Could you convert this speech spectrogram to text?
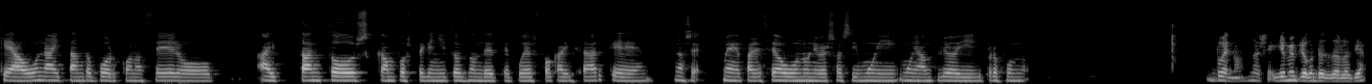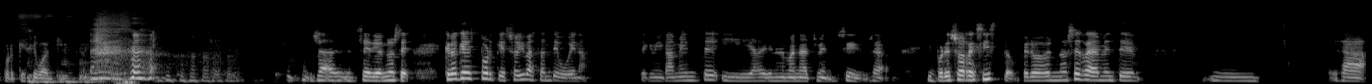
que aún hay tanto por conocer o hay tantos campos pequeñitos donde te puedes focalizar que, no sé, me parece un universo así muy, muy amplio y profundo. Bueno, no sé, yo me pregunto todos los días por qué sigo aquí. o sea, en serio, no sé. Creo que es porque soy bastante buena técnicamente y en el management, sí, o sea, y por eso resisto, pero no sé realmente, mmm, o sea,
